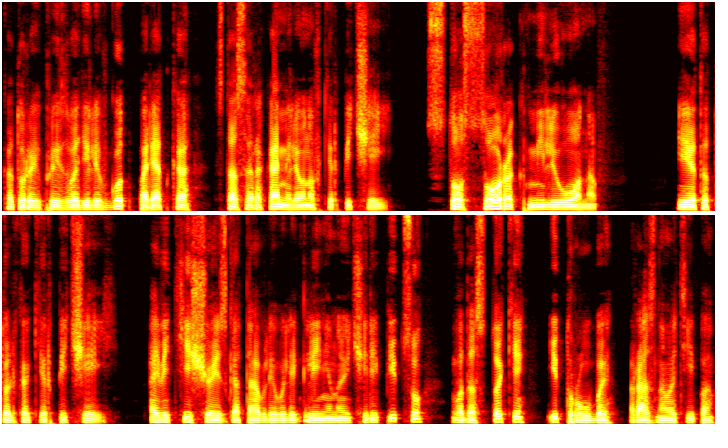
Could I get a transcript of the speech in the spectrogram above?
которые производили в год порядка 140 миллионов кирпичей. 140 миллионов! И это только кирпичей. А ведь еще изготавливали глиняную черепицу – водостоки и трубы разного типа.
